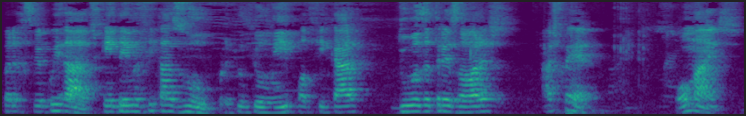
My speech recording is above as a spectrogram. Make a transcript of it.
para receber cuidados. Quem tem uma fita azul, por aquilo que eu li, pode ficar duas a três horas à espera. Ou mais.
